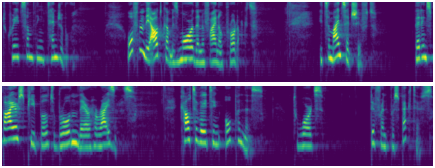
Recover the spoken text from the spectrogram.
to create something tangible. Often the outcome is more than a final product. It's a mindset shift that inspires people to broaden their horizons, cultivating openness towards different perspectives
